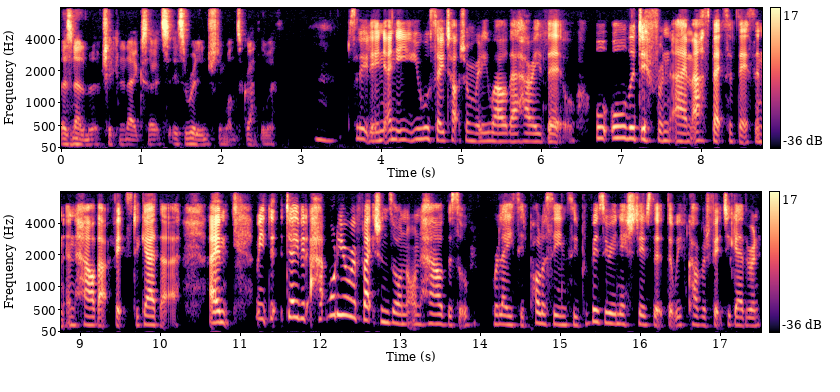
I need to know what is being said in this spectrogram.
there's an element of chicken and egg, so it's it's a really interesting one to grapple with. Absolutely. And, and, you also touched on really well there, Harry, that all, all the different um, aspects of this and, and how that fits together. Um, I mean, David, what are your reflections on, on how the sort of related policy and supervisory initiatives that, that we've covered fit together and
